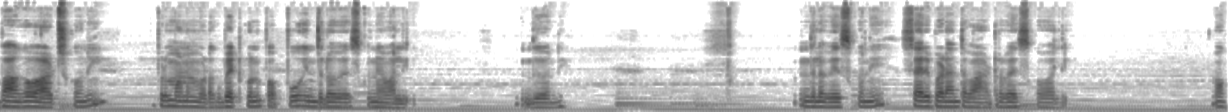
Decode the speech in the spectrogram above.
బాగా వాడ్చుకొని ఇప్పుడు మనం ఉడకబెట్టుకుని పప్పు ఇందులో వేసుకునేవాలి ఇదిగోండి. ఇందులో వేసుకొని సరిపడంత వాటర్ వేసుకోవాలి. ఒక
